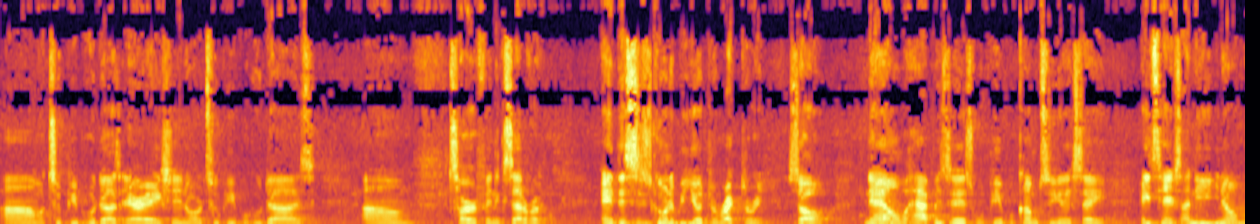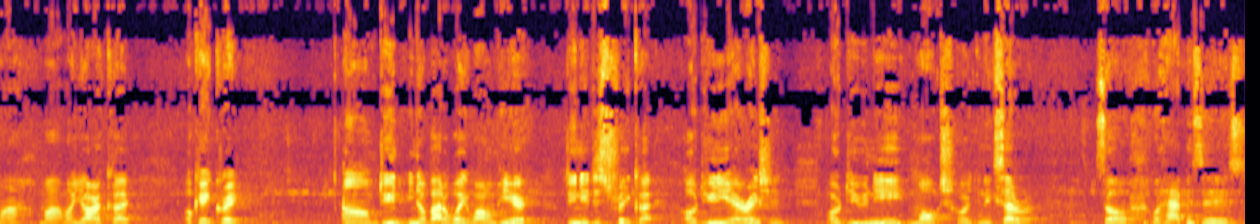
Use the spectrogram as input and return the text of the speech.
um, or two people who does aeration, or two people who does um, turf and etc. And this is going to be your directory. So now what happens is when people come to you, they say, "Hey Terrence, I need you know my my, my yard cut." Okay, great. Um, do you you know? By the way, while I'm here, do you need this tree cut? Or do you need aeration? Or do you need mulch or etc. So what happens is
